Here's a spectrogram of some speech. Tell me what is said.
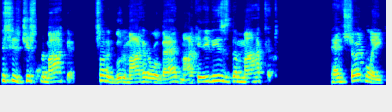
This is just the market. It's not a good market or a bad market. It is the market. And certainly,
